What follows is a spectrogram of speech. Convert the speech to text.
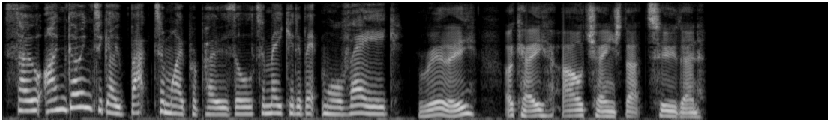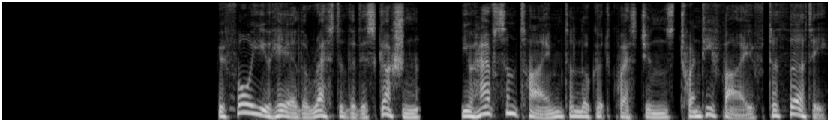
So I'm going to go back to my proposal to make it a bit more vague. Really? OK, I'll change that too then. Before you hear the rest of the discussion, you have some time to look at questions 25 to 30.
